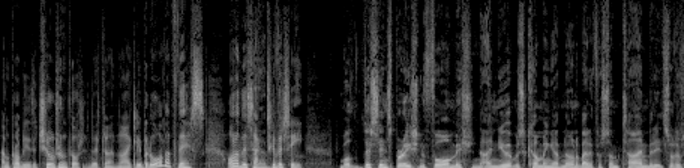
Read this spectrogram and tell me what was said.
And probably the children thought it a little unlikely. But all of this, all of this activity, Well, this Inspiration 4 mission, I knew it was coming. I've known about it for some time, but it sort of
